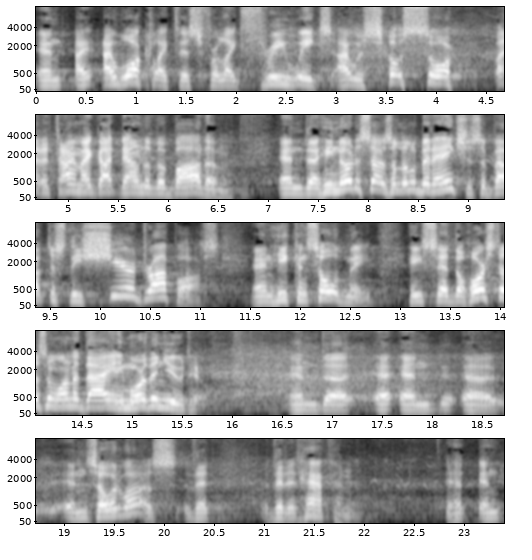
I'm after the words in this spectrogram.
And I, I walked like this for like three weeks. I was so sore by the time I got down to the bottom. And uh, he noticed I was a little bit anxious about just these sheer drop offs. And he consoled me. He said, The horse doesn't want to die any more than you do. and, uh, and, uh, and so it was that, that it happened. And, and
